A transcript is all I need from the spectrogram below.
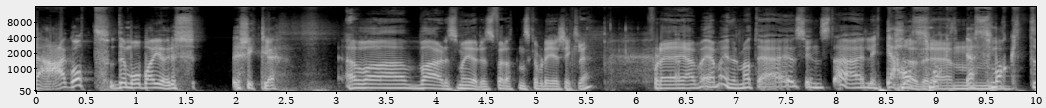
Det er godt, det må bare gjøres skikkelig. Hva, hva er det som må gjøres for at den skal bli skikkelig? For jeg, jeg må innrømme at jeg syns det er litt døvere enn jeg har smakt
